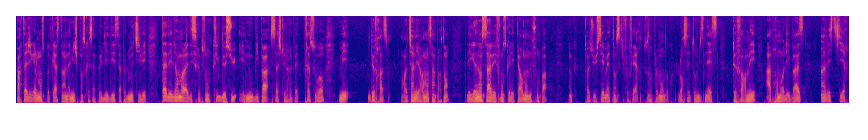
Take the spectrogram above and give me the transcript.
Partage également ce podcast à un ami. Je pense que ça peut l'aider, ça peut le motiver. Tu as des liens dans la description. Clique dessus et n'oublie pas, ça, je te le répète très souvent, mais deux phrases. Retiens-les vraiment, c'est important. Les gagnants savent et font ce que les perdants ne font pas. Donc, toi, tu sais maintenant ce qu'il faut faire, tout simplement. Donc, lancer ton business, te former, apprendre les bases, investir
